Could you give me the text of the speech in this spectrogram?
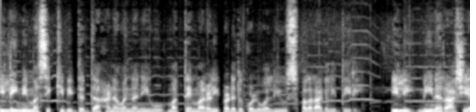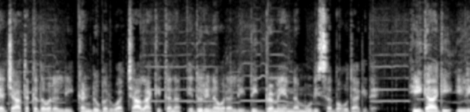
ಇಲ್ಲಿ ನಿಮ್ಮ ಸಿಕ್ಕಿಬಿದ್ದದ್ದ ಹಣವನ್ನು ನೀವು ಮತ್ತೆ ಮರಳಿ ಪಡೆದುಕೊಳ್ಳುವಲ್ಲಿಯೂ ಸಫಲರಾಗಲಿದ್ದೀರಿ. ಇಲ್ಲಿ ಮೀನ ರಾಶಿಯ ಜಾತಕದವರಲ್ಲಿ ಕಂಡುಬರುವ ಚಾಲಾಕಿತನ ಎದುರಿನವರಲ್ಲಿ ದಿಗ್ಭ್ರಮೆಯನ್ನು ಮೂಡಿಸಬಹುದಾಗಿದೆ. ಹೀಗಾಗಿ ಇಲ್ಲಿ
